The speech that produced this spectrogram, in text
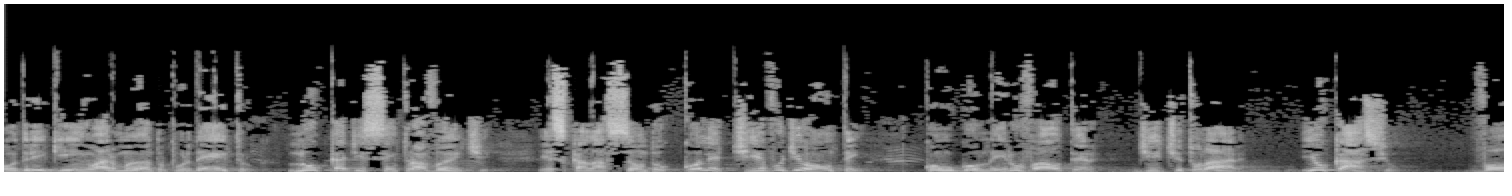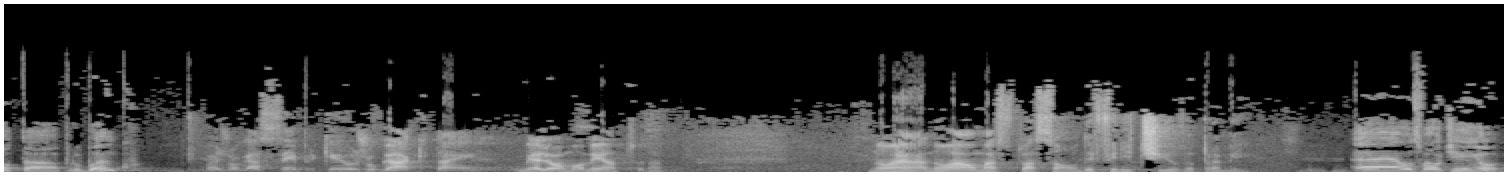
Rodriguinho armando por dentro, Luca de centroavante. Escalação do coletivo de ontem, com o goleiro Walter de titular. E o Cássio? Volta para o banco? Vai jogar sempre quem eu julgar que está em melhor momento. Né? Não, é, não há uma situação definitiva para mim. É, Oswaldinho,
